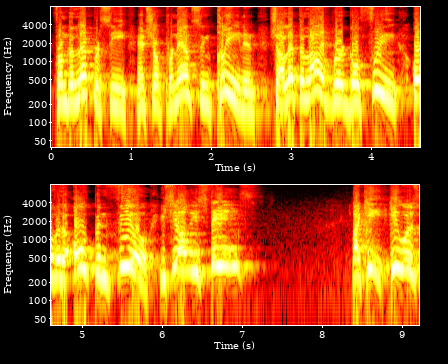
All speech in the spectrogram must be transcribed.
from the leprosy and shall pronounce him clean and shall let the live bird go free over the open field. You see all these things? Like he, he was,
